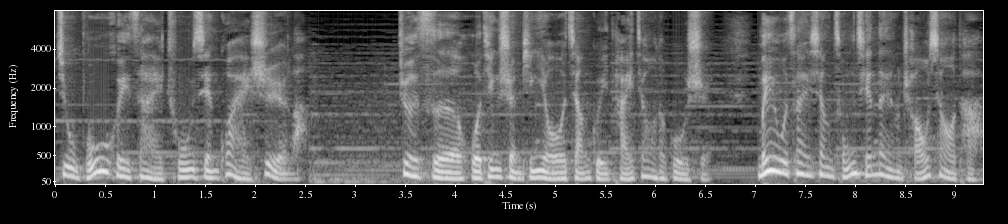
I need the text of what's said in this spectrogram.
就不会再出现怪事了。”这次我听沈平友讲鬼抬轿的故事，没有再像从前那样嘲笑他，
